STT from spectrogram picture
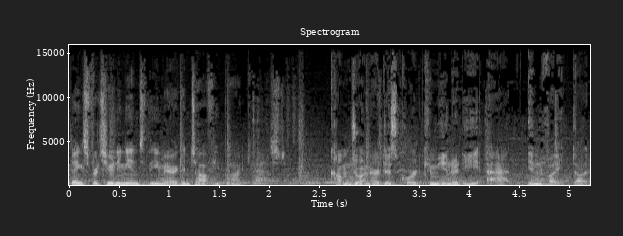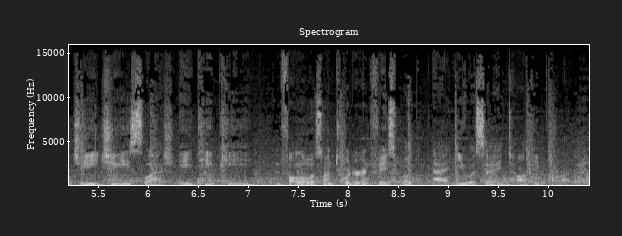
Thanks for tuning in to the American Toffee Podcast. Come join our Discord community at invite.gg slash ATP and follow us on Twitter and Facebook at USA Toffee Pod.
